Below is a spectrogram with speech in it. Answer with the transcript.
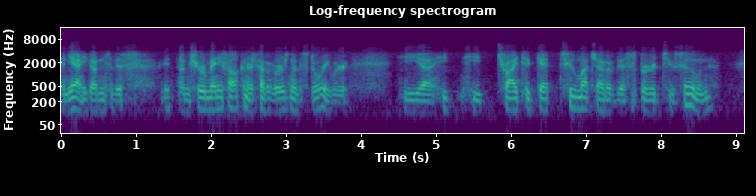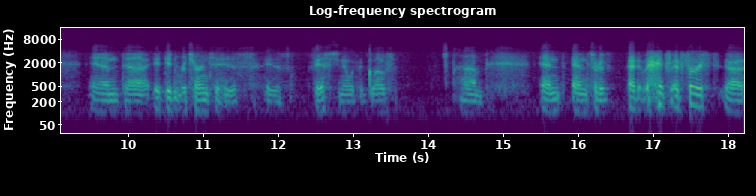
and yeah, he got into this. It, I'm sure many falconers have a version of the story where he uh, he he tried to get too much out of this bird too soon, and uh, it didn't return to his his fist, you know, with a glove. Um, and and sort of at at first uh,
